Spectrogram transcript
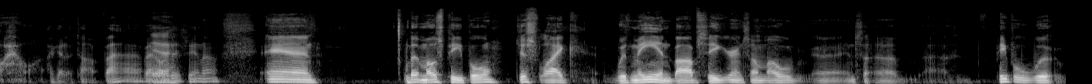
wow, I got a top five out Yeah. of this, you know. And but most people, just like with me and Bob Seger and some old uh, and uh, people w-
